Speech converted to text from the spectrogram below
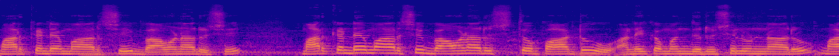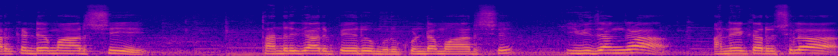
మార్కండే మహర్షి భావన ఋషి. మార్కండే మహర్షి భావన ఋషితో పాటు అనేక మంది ఋషులు ఉన్నారు మార్కండే మహర్షి తండ్రి గారి పేరు మురుకుండ మహర్షి. ఈ విధంగా అనేక ఋషుల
